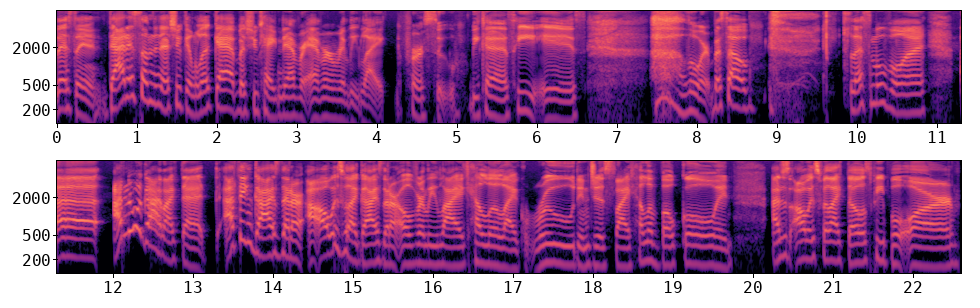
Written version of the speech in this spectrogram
listen, that is something that you can look at, but you can't never ever really like pursue because he is Lord. But so let's move on. Uh I knew a guy like that. I think guys that are I always feel like guys that are overly like hella like rude and just like hella vocal and I just always feel like those people are.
